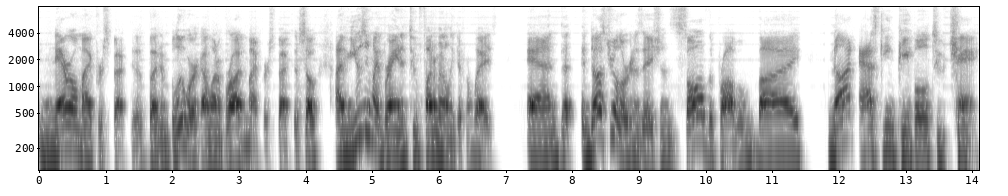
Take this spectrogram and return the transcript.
narrow my perspective, but in blue work, I want to broaden my perspective. So I'm using my brain in two fundamentally different ways. And the industrial organizations solve the problem by not asking people to change.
